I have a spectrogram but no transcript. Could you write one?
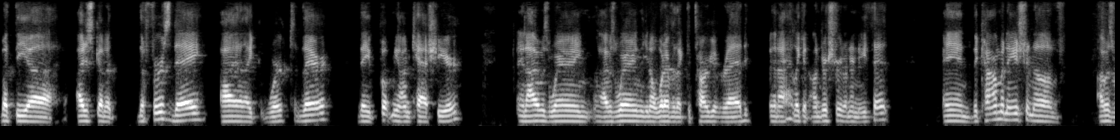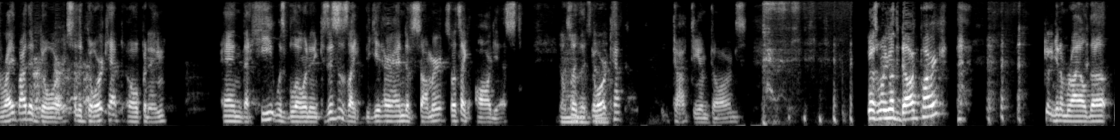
but the uh, I just got to the first day I like worked there, they put me on cashier, and I was wearing I was wearing you know whatever like the Target red, and I had like an undershirt underneath it, and the combination of I was right by the door, so the door kept opening, and the heat was blowing in because this is like the or er, end of summer, so it's like August. Don't So the door dogs. kept. Goddamn dogs! you guys want to go to the dog park? Gonna get them riled up.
